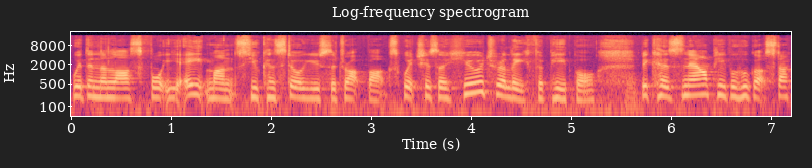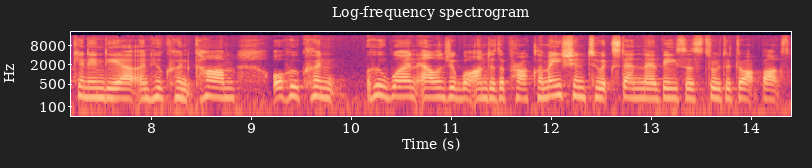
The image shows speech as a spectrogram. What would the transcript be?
within the last 48 months, you can still use the Dropbox, which is a huge relief for people because now people who got stuck in India and who couldn't come or who couldn't who weren't eligible under the proclamation to extend their visas through the Dropbox,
